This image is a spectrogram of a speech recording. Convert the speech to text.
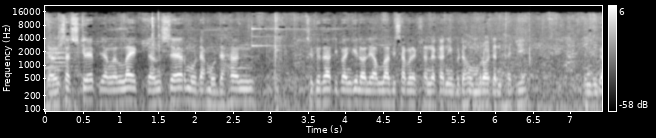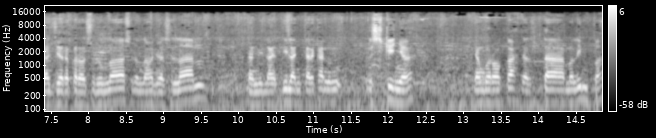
Yang subscribe, yang like dan share, mudah-mudahan segera dipanggil oleh Allah bisa melaksanakan ibadah umrah dan haji dan juga ziarah ke Rasulullah Sallallahu Alaihi Wasallam dan dila- dilancarkan rezekinya yang barokah dan serta melimpah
